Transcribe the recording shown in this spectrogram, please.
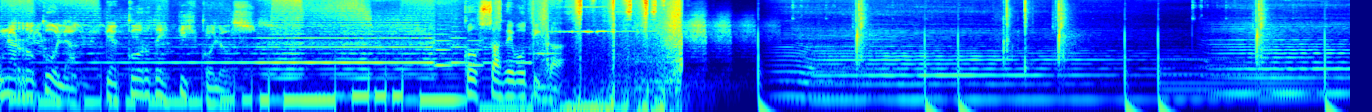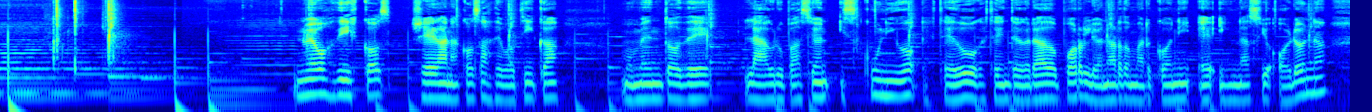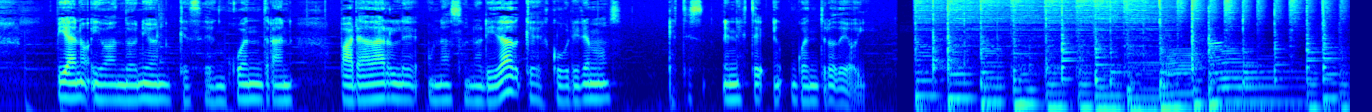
Una rocola de acordes díscolos. Cosas de botica. Nuevos discos llegan a Cosas de Botica, momento de la agrupación Iscúnigo, este dúo que está integrado por Leonardo Marconi e Ignacio Orona, piano y bandoneón que se encuentran para darle una sonoridad que descubriremos este, en este encuentro de hoy.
